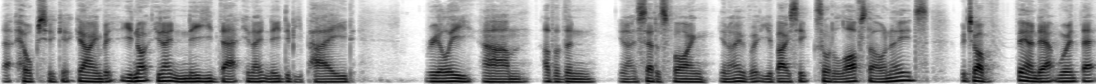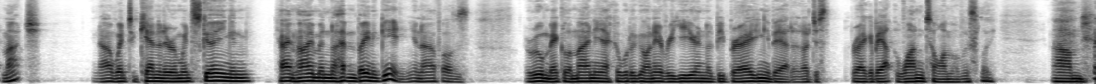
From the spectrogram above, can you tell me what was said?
that helps you get going, but you're not, you don't need that. You don't need to be paid really, um, other than, you know, satisfying, you know, your basic sort of lifestyle needs, which I've found out weren't that much. You know, I went to Canada and went skiing and came home and I haven't been again. You know, if I was a real megalomaniac, I would have gone every year and I'd be bragging about it. I'd just brag about the one time, obviously. Um,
